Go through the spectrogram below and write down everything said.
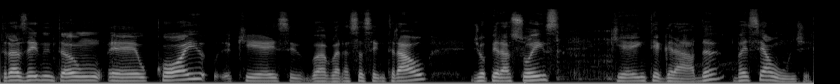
Trazendo então é, o COI, que é esse, agora essa central de operações que é integrada, vai ser aonde?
